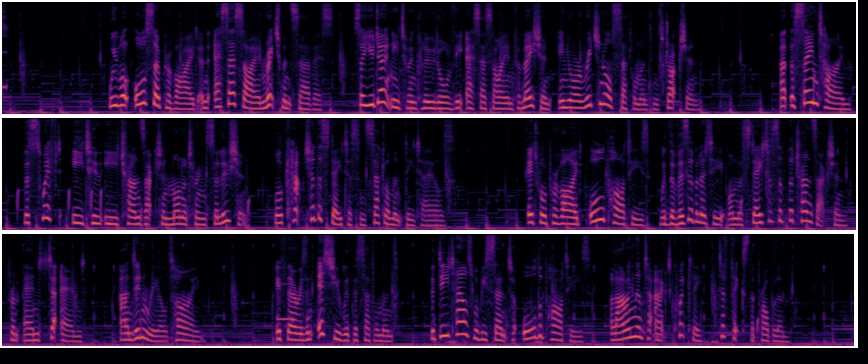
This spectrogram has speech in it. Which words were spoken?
We will also provide an SSI enrichment service, so you don't need to include all of the SSI information in your original settlement instruction. At the same time, the Swift E2E transaction monitoring solution will capture the status and settlement details. It will provide all parties with the visibility on the status of the transaction from end to end and in real time. If there is an issue with the settlement, the details will be sent to all the parties, allowing them to act quickly to fix the problem.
